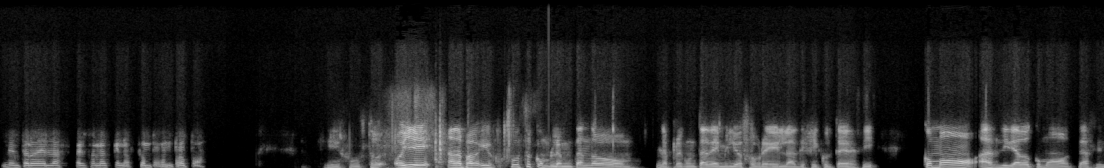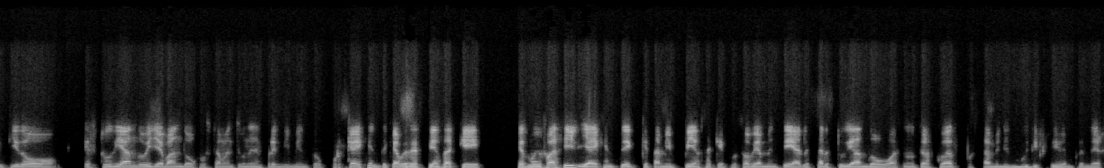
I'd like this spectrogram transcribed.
dentro de las personas que nos compran ropa. Y justo, oye, Ana y justo complementando la pregunta de Emilio sobre las dificultades, así, ¿cómo has lidiado, cómo te has sentido estudiando y llevando justamente un emprendimiento? Porque hay gente que a veces piensa que es muy fácil y hay gente que también piensa que pues obviamente al estar estudiando o haciendo otras cosas pues también es muy difícil emprender.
